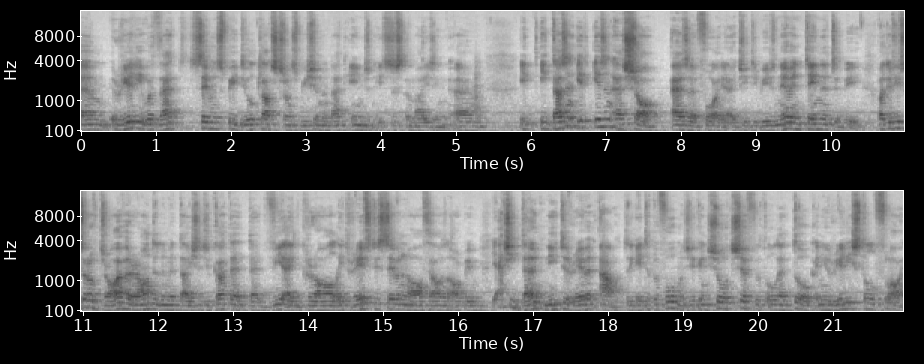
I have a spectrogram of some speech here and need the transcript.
um, really, with that seven-speed dual clutch transmission and that engine, it's just amazing. Um, it, it doesn't it isn't as sharp as a 488 GTB. It's never intended to be. But if you sort of drive around the limitations, you've got that, that V8 growl. It revs to seven and a half thousand RPM. You actually don't need to rev it out to get the performance. You can short shift with all that torque, and you really still fly.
